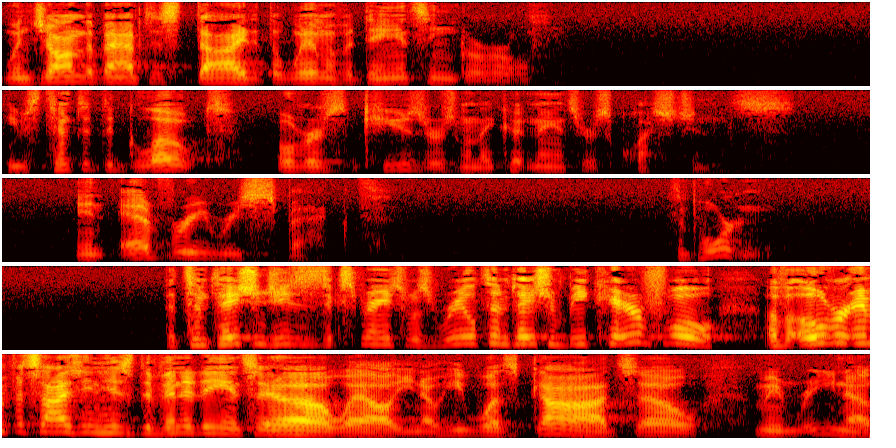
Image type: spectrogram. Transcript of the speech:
when John the Baptist died at the whim of a dancing girl. He was tempted to gloat over his accusers when they couldn't answer his questions. In every respect. It's important. The temptation Jesus experienced was real temptation. Be careful of overemphasizing his divinity and say, oh, well, you know, he was God, so, I mean, you know,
